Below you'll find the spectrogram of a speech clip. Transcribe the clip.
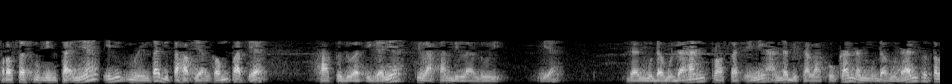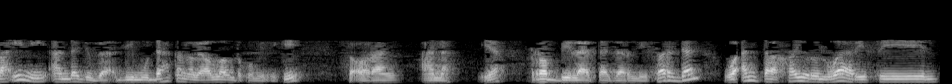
proses memintanya, ini meminta di tahap yang keempat ya. Satu, dua, tiganya silakan dilalui. Ya. Dan mudah-mudahan proses ini Anda bisa lakukan dan mudah-mudahan setelah ini Anda juga dimudahkan oleh Allah untuk memiliki seorang anak. Ya, Rabbi la tazarni fardan wa anta khairul warisin.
